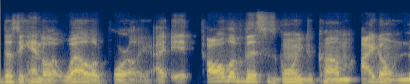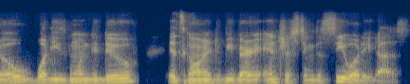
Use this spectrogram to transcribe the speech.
Does he handle it well or poorly? I, it, all of this is going to come. I don't know what he's going to do. It's going to be very interesting to see what he does.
